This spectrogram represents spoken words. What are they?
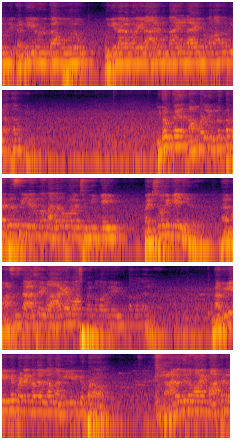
തുള്ളി കണ്ണീരൊഴുക്കാൻ പോലും പുതിയ തലമുറയിൽ ആരും ഉണ്ടായില്ല എന്നുള്ളതാണ് ഒരു യാഥാർത്ഥ്യം. ഇതൊക്കെ നമ്മൾ ഇന്നത്തെ പരിസ്ഥിതിയിൽ നിന്ന് നല്ലതുപോലെ ചിന്തിക്കുകയും പരിശോധിക്കുകയും ചെയ്തു. അത് മാർക്സിസ്റ്റ് ആശയങ്ങൾ ആകെ മോശം എന്ന് പറഞ്ഞു കഴിഞ്ഞിട്ടുള്ളതല്ല നവീകരിക്കപ്പെടേണ്ടതെല്ലാം നവീകരിക്കപ്പെടണം. കാലോചിതമായി മാറ്റങ്ങൾ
